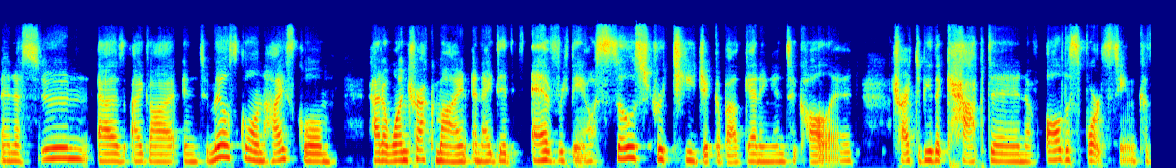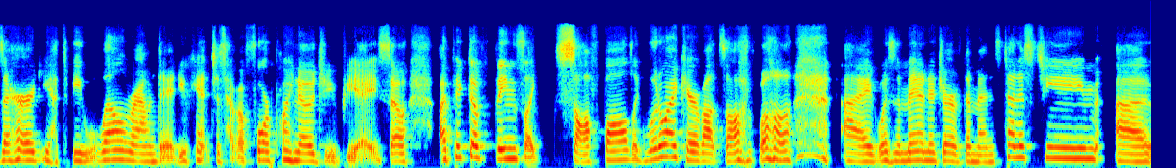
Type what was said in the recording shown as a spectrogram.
And as soon as I got into middle school and high school, had a one track mind and I did everything. I was so strategic about getting into college. Tried to be the captain of all the sports team because I heard you had to be well rounded. You can't just have a 4.0 GPA. So I picked up things like softball. Like, what do I care about softball? I was a manager of the men's tennis team, uh,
